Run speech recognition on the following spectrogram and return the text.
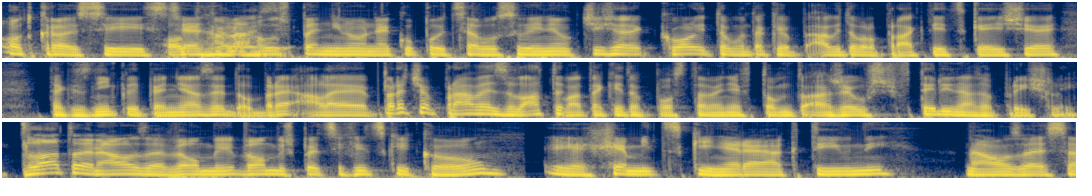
odkroj si stehno na húspeninu, nekupuj celú svinu. čiže kvôli tomu, také, aby to bolo praktickejšie, tak vznikli peniaze, dobre, ale prečo práve zlato má takéto postavenie v tomto a že už vtedy na to prišli? Zlato je naozaj veľmi, veľmi špecifický kov, je chemicky nereaktívny, naozaj sa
